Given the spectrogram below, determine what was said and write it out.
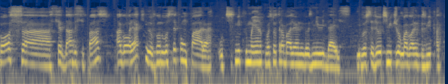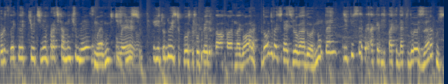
possa ser dado esse passo. Agora é aquilo, quando você compara o time que o Manhã começou trabalhando em 2010 e você vê o time que jogou agora em 2014, você vê que o time é praticamente o mesmo, é muito difícil. De tudo isso que o Pedro estava falando agora, de onde vai tirar esse jogador? Não tem. Difícil acreditar que daqui dois anos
